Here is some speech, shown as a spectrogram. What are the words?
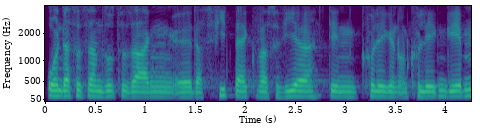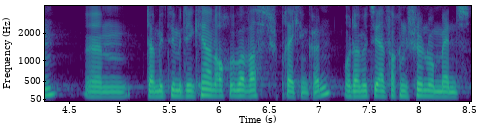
Und das ist dann sozusagen äh, das Feedback, was wir den Kolleginnen und Kollegen geben, ähm, damit sie mit den Kindern auch über was sprechen können oder damit sie einfach einen schönen Moment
